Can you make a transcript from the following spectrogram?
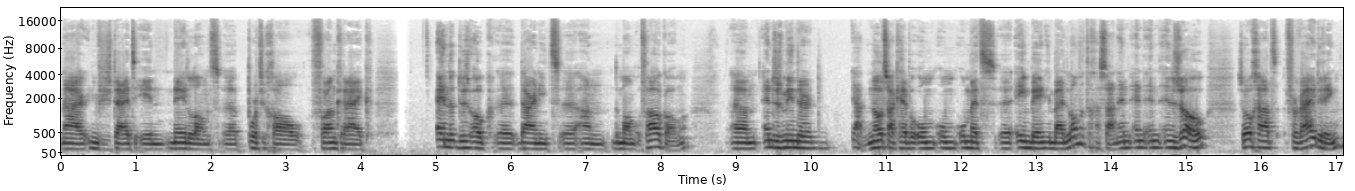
naar universiteiten in Nederland, Portugal, Frankrijk. En dus ook daar niet aan de man of vrouw komen. Ehm, en dus minder ja, noodzaak hebben om, om, om met eh, één been in beide landen te gaan staan. En, en, en, en zo, zo gaat verwijdering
